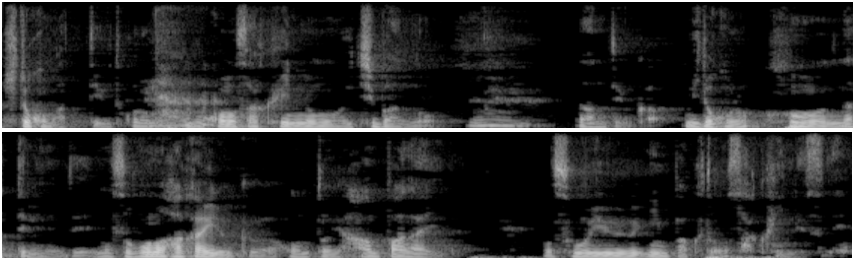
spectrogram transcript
一コマっていうところが、もうこの作品のもう一番の、うん。なんていうか、見どころ？になってるので、もうそこの破壊力は本当に半端ない、もうそういうインパクトの作品ですね。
